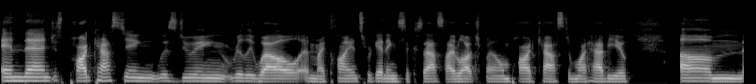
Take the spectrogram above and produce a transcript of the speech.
and then just podcasting was doing really well, and my clients were getting success. I launched my own podcast and what have you. Um,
